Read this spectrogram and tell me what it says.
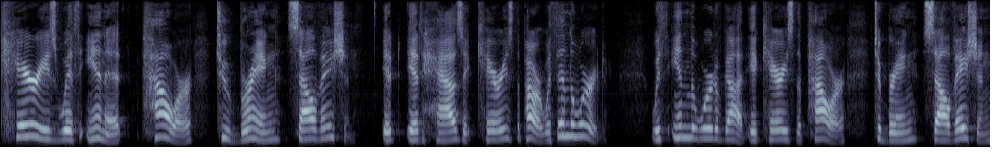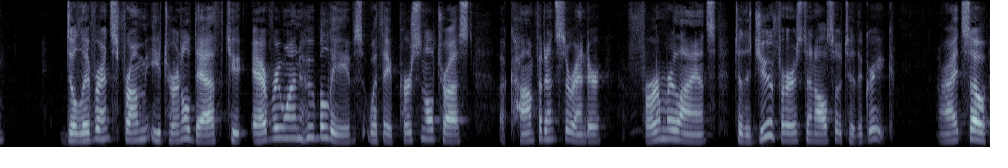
carries within it power to bring salvation. It, it has, it carries the power within the Word, within the Word of God. It carries the power to bring salvation, deliverance from eternal death to everyone who believes with a personal trust, a confident surrender, firm reliance to the Jew first and also to the Greek. All right, so,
